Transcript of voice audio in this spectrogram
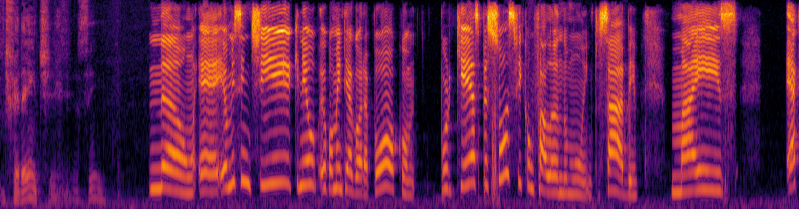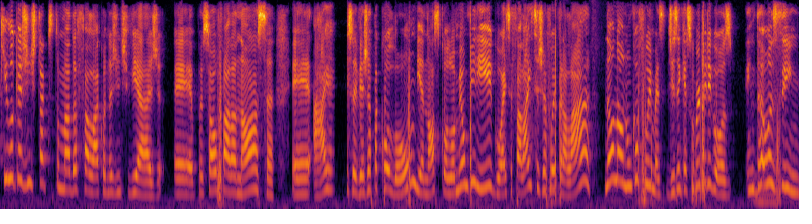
Diferente, assim? Não, é, eu me senti, que nem eu, eu comentei agora há pouco, porque as pessoas ficam falando muito, sabe? Mas é aquilo que a gente está acostumado a falar quando a gente viaja. É, o pessoal fala, nossa, é, ai, você viaja para Colômbia, nossa, Colômbia é um perigo. Aí você fala, ai, você já foi para lá? Não, não, nunca fui, mas dizem que é super perigoso. Então, hum. assim,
